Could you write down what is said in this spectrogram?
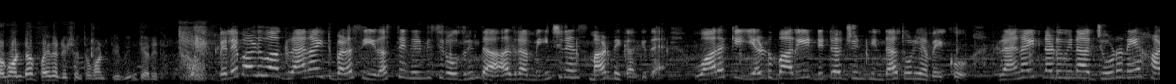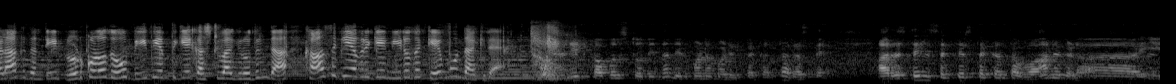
ತಗೊಂಡು ಫೈನಲ್ ಡಿಸಿಷನ್ ತಗೊಂತೀವಿ ಅಂತ ಹೇಳಿದ್ದಾರೆ. ಬೆಲೆ ಬಾಳುವ ಗ್ರಾನೈಟ್ ಬಳಸಿ ರಸ್ತೆ ನಿರ್ಮಿಸಿರೋದ್ರಿಂದ ಅದರ ಮೇಂಟೆನೆನ್ಸ್ ಮಾಡಬೇಕಾಗಿದೆ. ವಾರಕ್ಕೆ ಎರಡು ಬಾರಿ ಡಿಟರ್ಜೆಂಟ್ನಿಂದ ತೊಳೆಯಬೇಕು. ಗ್ರಾನೈಟ್ ನಡುವಿನ ಜೋಡಣೆ ಹಾಳಾಗದಂತೆ ನೋಡ್ಕೊಳ್ಳೋದು ಬಿಬಿಎಂಪಿಗೆ ಕಷ್ಟವಾಗಿರೋದ್ರಿಂದ ಖಾಸಗಿಯವರಿಗೆ ನೀಡೋದಕ್ಕೆ ಮುಂದಾಗಿದೆ. ಗ್ರಾನೈಟ್ ಕಾಬಲ್ ಸ್ಟೋನ್ ನಿರ್ಮಾಣ ಮಾಡಿರ್ತಕ್ಕಂಥ ರಸ್ತೆ. ಆ ರಸ್ತೆಯಲ್ಲಿ ಸಂಚರಿಸತಕ್ಕಂಥ ವಾಹನಗಳ ಈ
